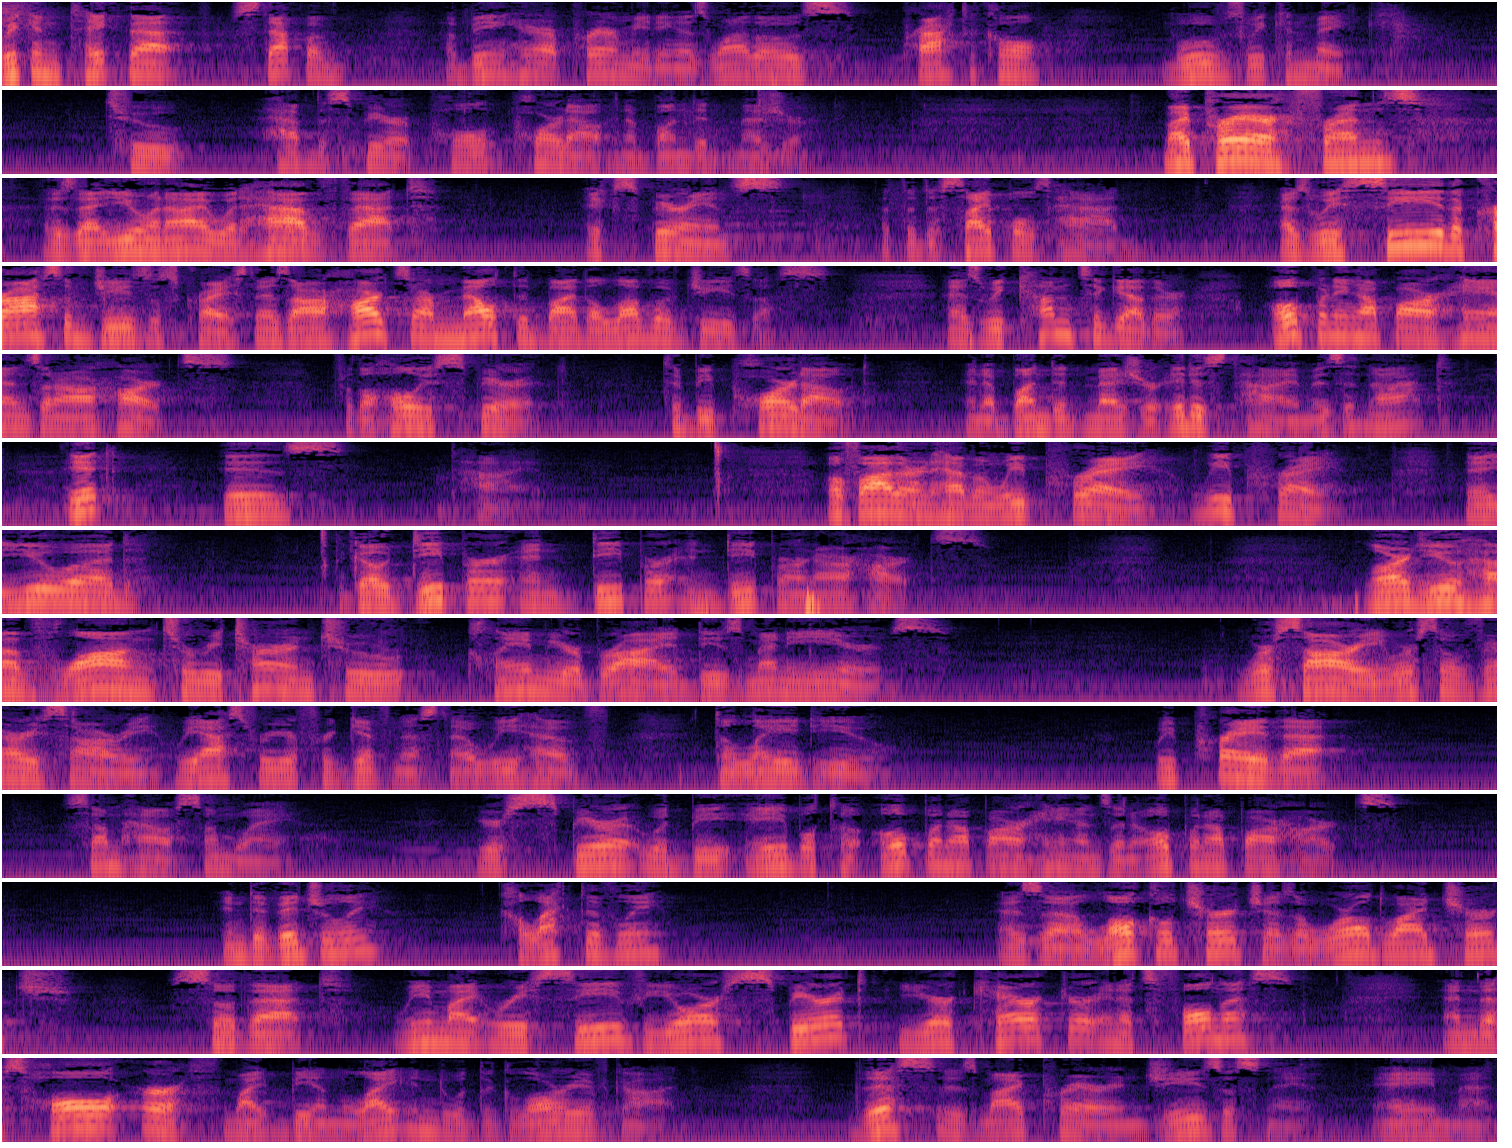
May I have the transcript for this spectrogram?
We can take that step of, of being here at prayer meeting as one of those practical moves we can make to have the Spirit pull, poured out in abundant measure. My prayer, friends, is that you and I would have that experience that the disciples had. As we see the cross of Jesus Christ, as our hearts are melted by the love of Jesus, as we come together, opening up our hands and our hearts for the Holy Spirit to be poured out in abundant measure. It is time, is it not? It is time. Oh, Father in heaven, we pray, we pray that you would go deeper and deeper and deeper in our hearts. Lord, you have longed to return to claim your bride these many years. We're sorry. We're so very sorry. We ask for your forgiveness that we have delayed you. We pray that somehow, someway, your Spirit would be able to open up our hands and open up our hearts individually, collectively, as a local church, as a worldwide church, so that we might receive your Spirit, your character in its fullness, and this whole earth might be enlightened with the glory of God. This is my prayer in Jesus' name. Amen.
